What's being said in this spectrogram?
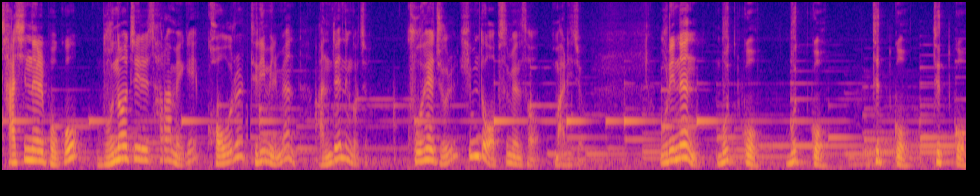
자신을 보고 무너질 사람에게 거울을 들이밀면 안 되는 거죠. 구해줄 힘도 없으면서 말이죠. 우리는 묻고 묻고 듣고 듣고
